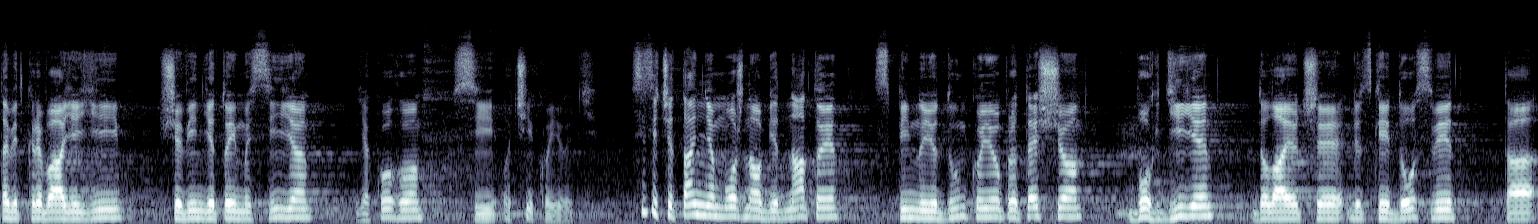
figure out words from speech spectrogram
та відкриває їй, що він є той Месія, якого всі очікують. Всі ці читання можна об'єднати спільною думкою про те, що Бог діє, долаючи людський досвід та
